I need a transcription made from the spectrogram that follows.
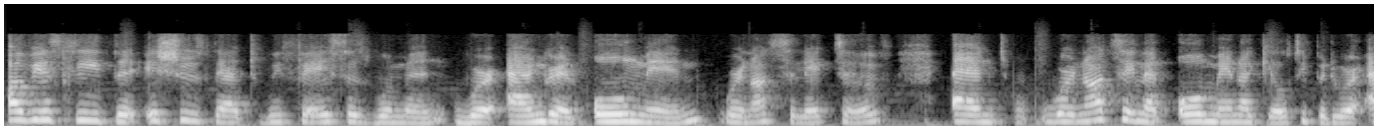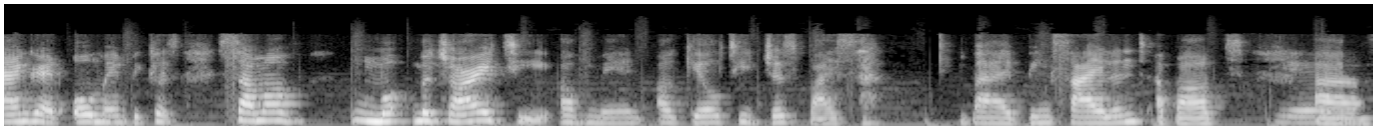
obviously the issues that we face as women we're angry at all men. We're not selective. And we're not saying that all men are guilty but we're angry at all men because some of majority of men are guilty just by by being silent about yes. um,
